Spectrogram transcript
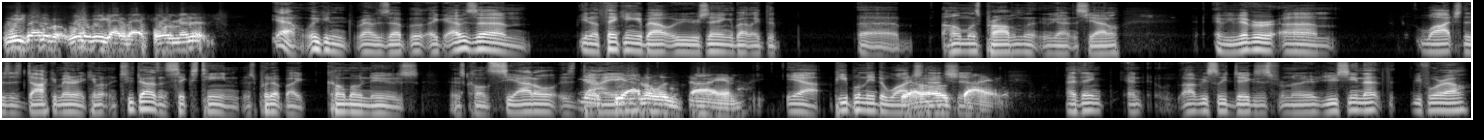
we got about what do we got about four minutes? Yeah, we can wrap this up. Like I was, um, you know, thinking about what you were saying about like the uh, homeless problem that we got in Seattle. If you've ever um, watched, there's this documentary that came out in 2016. It was put up by KOMO News, and it's called "Seattle is Dying." Yeah, Dying." Seattle is dying. Yeah, people need to watch Seattle that is shit. dying. I think, and obviously Diggs is familiar. You seen that th- before, Al?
